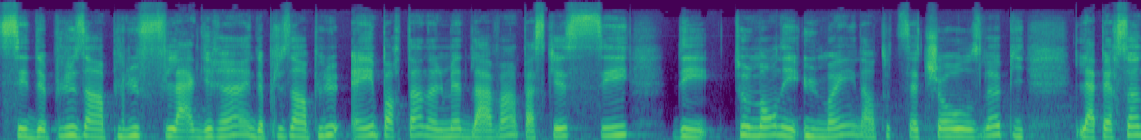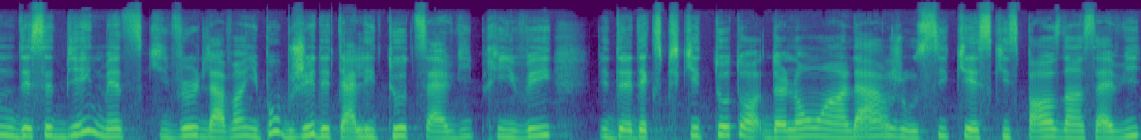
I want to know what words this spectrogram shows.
c'est de plus en plus flagrant et de plus en plus important de le mettre de l'avant parce que c'est des tout le monde est humain dans toute cette chose-là. Puis la personne décide bien de mettre ce qu'il veut de l'avant. Il n'est pas obligé d'étaler toute sa vie privée puis d'expliquer tout de long en large aussi qu'est-ce qui se passe dans sa vie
